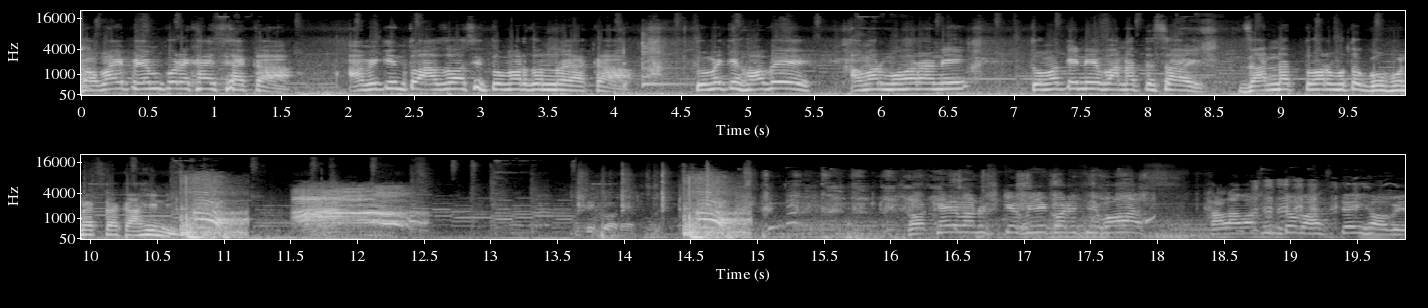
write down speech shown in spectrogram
সবাই প্রেম করে খাইছে একা। আমি কিন্তু আজও আছি তোমার জন্য একা। তুমি কি হবে? আমার মহারানী তোমাকে নিয়ে বানাতে চাই। জান্নাত তোমার মতো গোপন একটা কাহিনী। শখের মানুষকে বিয়ে করেছি বস। থালা বাসন তো বাঁচতেই হবে।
